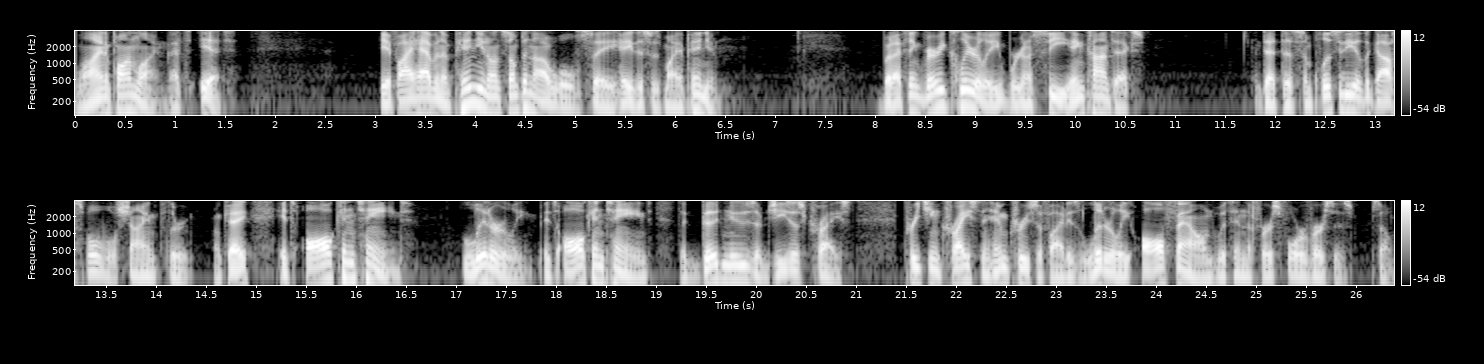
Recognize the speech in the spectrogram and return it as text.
line upon line. That's it. If I have an opinion on something, I will say, hey, this is my opinion. But I think very clearly we're going to see in context that the simplicity of the gospel will shine through. Okay? It's all contained, literally, it's all contained. The good news of Jesus Christ, preaching Christ and Him crucified, is literally all found within the first four verses. So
